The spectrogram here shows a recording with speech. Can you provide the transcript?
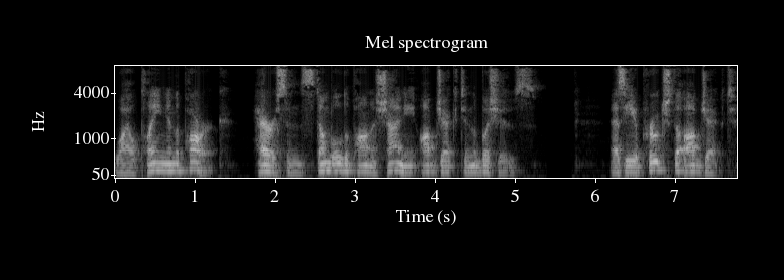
while playing in the park, Harrison stumbled upon a shiny object in the bushes. As he approached the object,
